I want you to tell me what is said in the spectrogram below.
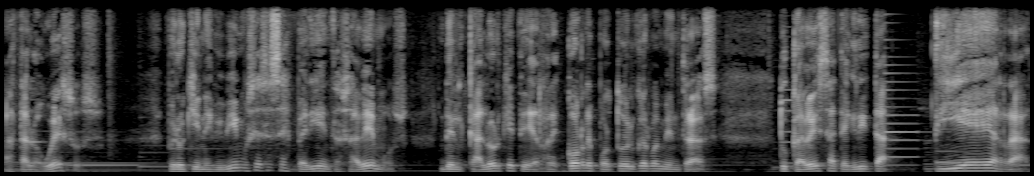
hasta los huesos. Pero quienes vivimos esas experiencias sabemos del calor que te recorre por todo el cuerpo mientras tu cabeza te grita, tierra,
